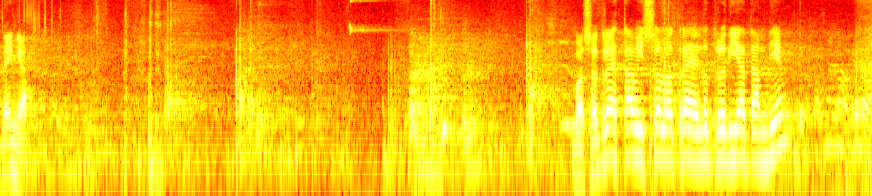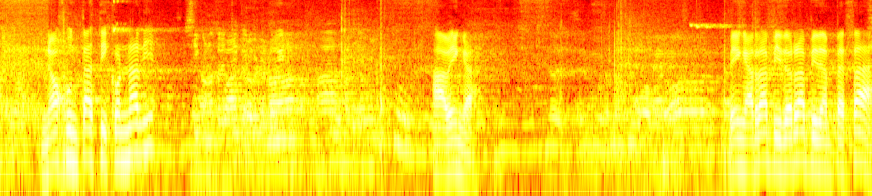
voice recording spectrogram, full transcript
Venga. ¿Vosotros estabais solo tres el otro día también? ¿No juntasteis con nadie? Sí, con otra chica, pero no vino. Ah, venga. Venga, rápido, rápido, empezad.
